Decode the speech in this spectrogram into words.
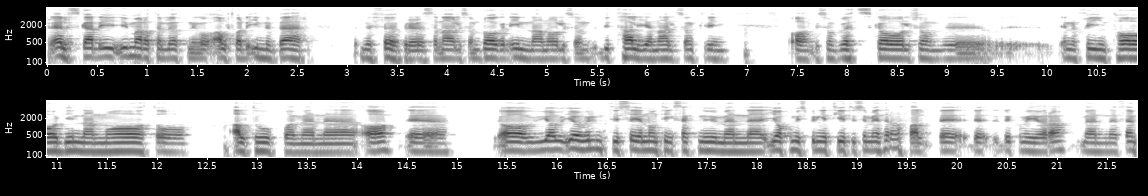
förälskad i, i maratonlöpning och allt vad det innebär med förberedelserna liksom dagen innan och liksom detaljerna liksom kring ja, liksom vätska och liksom, eh, energiintag innan mat och alltihopa. Men eh, ja, eh, ja jag, jag, vill inte säga någonting exakt nu men eh, jag kommer springa 10 000 meter i alla fall. Det, det, det kommer jag göra. Men eh, 5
